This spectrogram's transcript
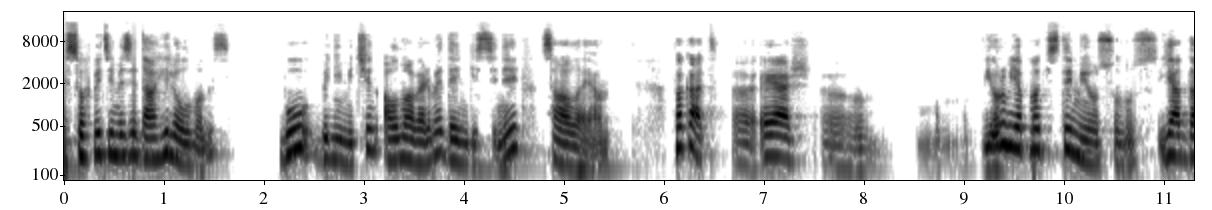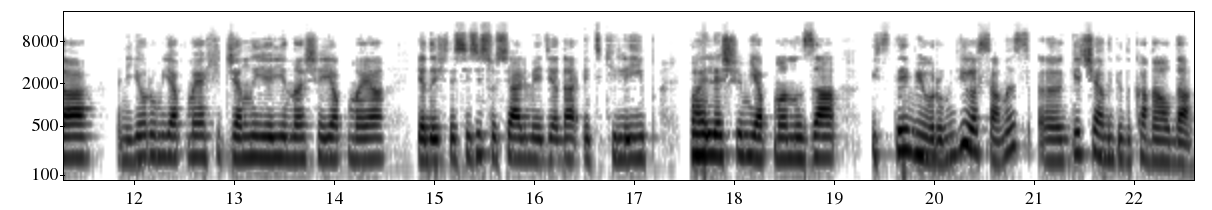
sohbetimize dahil olmanız bu benim için alma verme dengesini sağlayan. Fakat eğer yorum yapmak istemiyorsunuz ya da hani yorum yapmaya hiç canlı yayına şey yapmaya ya da işte sizi sosyal medyada etkileyip paylaşım yapmanıza istemiyorum diyorsanız e, geçen gün kanalda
